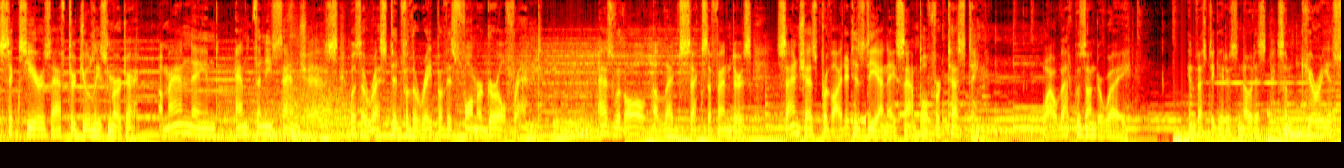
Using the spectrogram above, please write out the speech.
six years after Julie's murder, a man named Anthony Sanchez was arrested for the rape of his former girlfriend. As with all alleged sex offenders, Sanchez provided his DNA sample for testing. While that was underway, investigators noticed some curious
